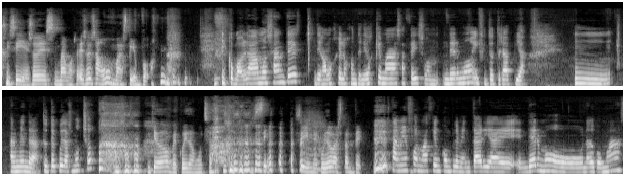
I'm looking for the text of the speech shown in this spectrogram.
Sí, sí, eso es, vamos, eso es aún más tiempo. Y como hablábamos antes, digamos que los contenidos que más hacéis son dermo y fitoterapia. Mm, Almendra, ¿tú te cuidas mucho? Yo me cuido mucho. Sí, sí, me cuido bastante. ¿Tienes también formación complementaria en dermo o en algo más?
